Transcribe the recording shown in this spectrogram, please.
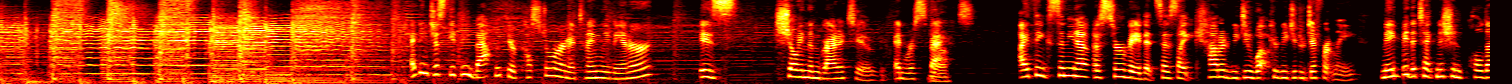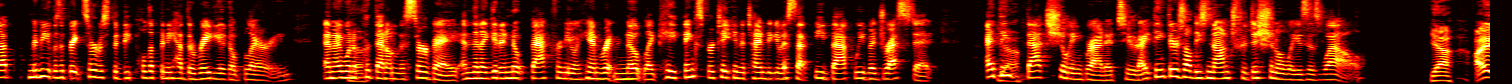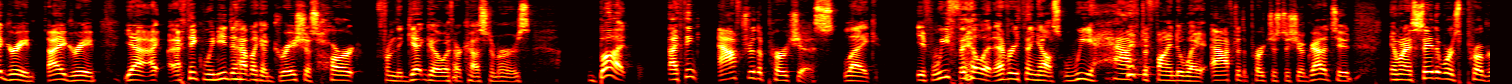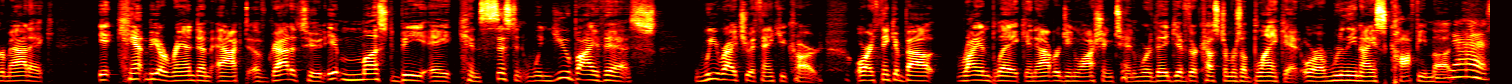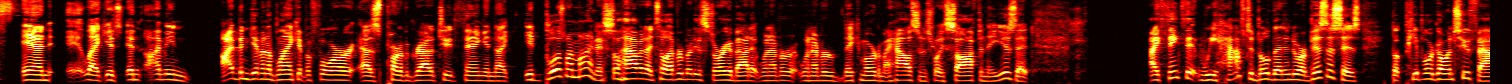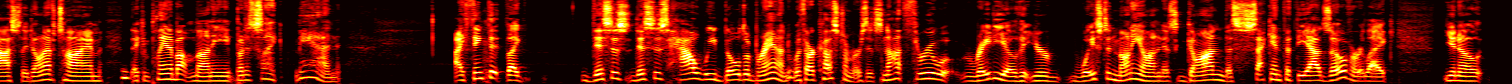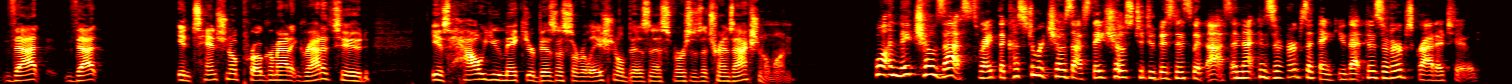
I think just giving back with your customer in a timely manner is showing them gratitude and respect. Yeah. I think sending out a survey that says like, how did we do? What could we do differently? Maybe the technician pulled up, maybe it was a great service, but he pulled up and he had the radio blaring. And I want to put that on the survey. And then I get a note back from you, a handwritten note like, hey, thanks for taking the time to give us that feedback. We've addressed it. I think yeah. that's showing gratitude. I think there's all these non-traditional ways as well. Yeah, I agree. I agree. Yeah, I, I think we need to have like a gracious heart from the get-go with our customers. But I think after the purchase, like if we fail at everything else, we have to find a way after the purchase to show gratitude. And when I say the words programmatic, it can't be a random act of gratitude. It must be a consistent, when you buy this, we write you a thank you card. Or I think about Ryan Blake in Aberdeen, Washington, where they give their customers a blanket or a really nice coffee mug. Yes. And it, like it's, and I mean, I've been given a blanket before as part of a gratitude thing, and like it blows my mind. I still have it. I tell everybody the story about it whenever whenever they come over to my house and it's really soft and they use it. I think that we have to build that into our businesses, but people are going too fast. They don't have time. They complain about money, but it's like, man, I think that like this is this is how we build a brand with our customers. It's not through radio that you're wasting money on and it's gone the second that the ad's over. Like, you know, that that intentional programmatic gratitude is how you make your business a relational business versus a transactional one. Well, and they chose us, right? The customer chose us. They chose to do business with us. And that deserves a thank you. That deserves gratitude.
